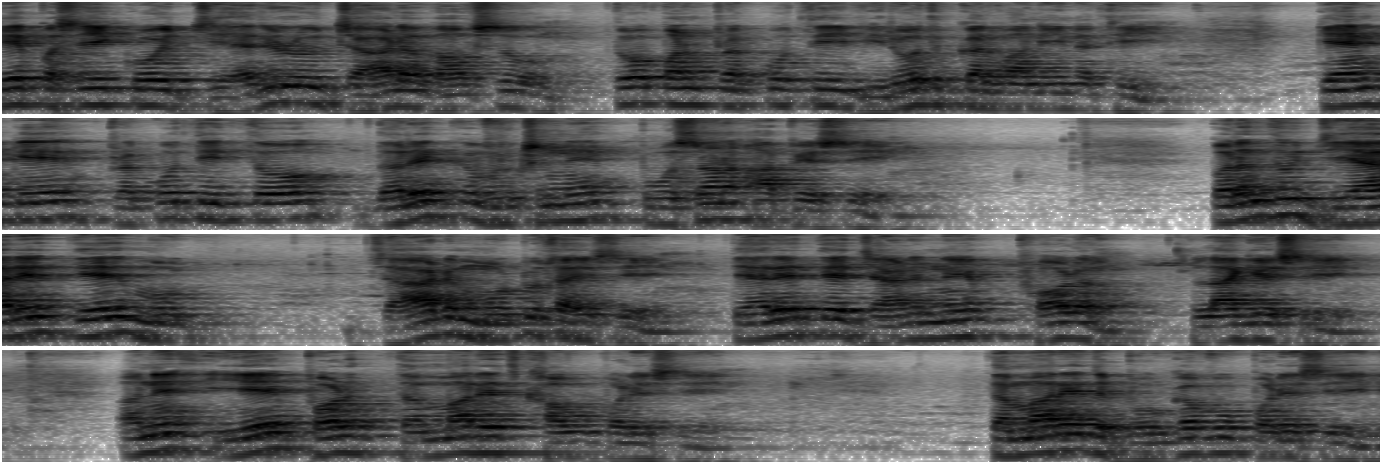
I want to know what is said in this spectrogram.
કે પછી કોઈ ઝેરીલું ઝાડ વાવશો, તો પણ પ્રકૃતિ વિરોધ કરવાની નથી. કેમ કે પ્રકૃતિ તો દરેક વૃક્ષને પોષણ આપે છે. પરંતુ જ્યારે તે ઝાડ મોટું થાય છે, ત્યારે તે ઝાડને ફળ લાગે છે અને એ ફળ તમારે જ ખાવું પડે છે. તમારે જ ભોગવવું પડે છે.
